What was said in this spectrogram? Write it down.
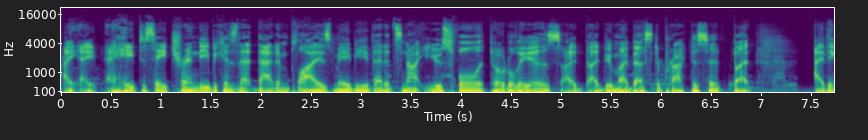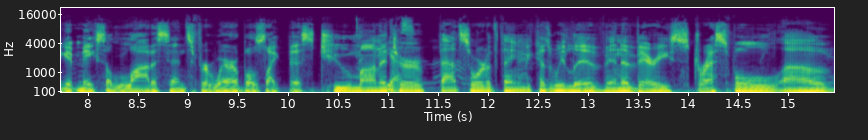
I, I, hate to say trendy because that, that implies maybe that it's not useful. It totally is. I, I do my best to practice it, but I think it makes a lot of sense for wearables like this to monitor that sort of thing because we live in a very stressful uh,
